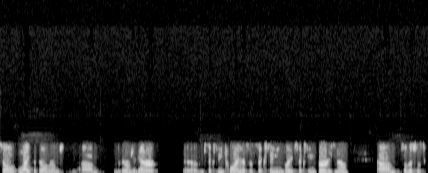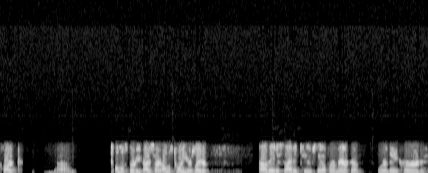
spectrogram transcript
so like the Pilgrims, um, the Pilgrims again are uh, 1620. This is 16 late 1630s now. Um, so this is Clarke um, almost 30. Uh, sorry, almost 20 years later. Uh, they decided to sail for America, where they heard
